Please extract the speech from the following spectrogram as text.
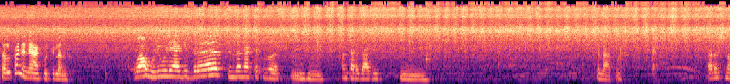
ಸ್ವಲ್ಪ ನೆನೆ ಹಾಕ್ಬೇಕಿಲ್ಲ ವಾ ಹುಳಿ ಹುಳಿ ಆಗಿದ್ರೆ ತಿಂದಂಗೆ ಆಗ್ತದ ಹ್ಞೂ ಹ್ಞೂ ಅಂತಾರ ದಾದಿ ಹ್ಞೂ ಚಲೋ ಹಾಕ್ಬಿಡು ಅರಶಿನ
